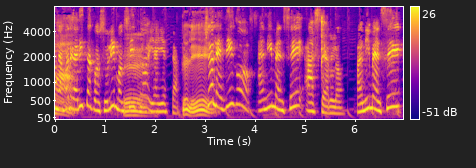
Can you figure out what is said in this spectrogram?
Una margarita con su limoncito eh. y ahí está. Yo les digo, anímense a hacerlo. Anímense,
